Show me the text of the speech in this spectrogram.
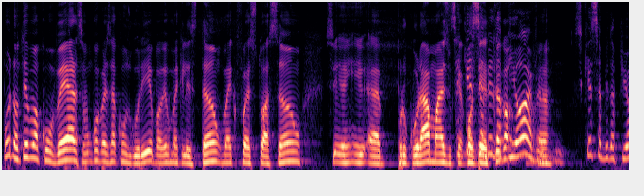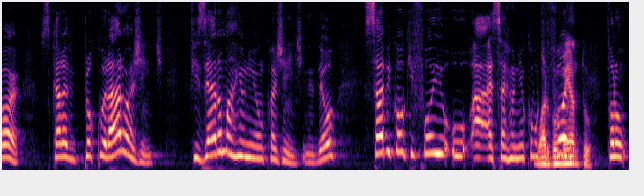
Pô, não teve uma conversa, vamos conversar com os guris pra ver como é que eles estão, como é que foi a situação, se, é, procurar mais o Você que quer aconteceu. saber da pior, É. velho? Você quer saber da pior? Os caras procuraram a gente, fizeram uma reunião com a gente, entendeu? Sabe qual que foi o, a- essa reunião? Como O que argumento. foi? Foram,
